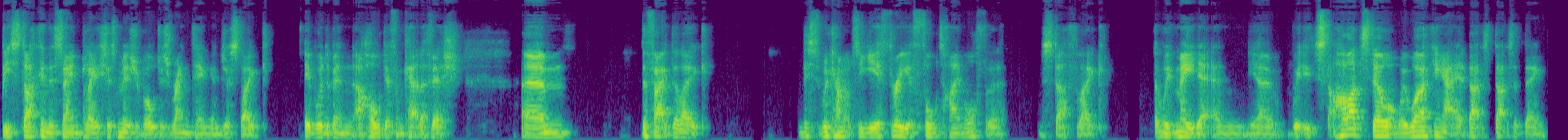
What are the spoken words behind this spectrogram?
be stuck in the same place, just miserable, just renting and just like it would have been a whole different kettle of fish. Um, the fact that like this we're coming up to year three of full time author stuff like and we've made it and you know it's hard still and we're working at it. That's that's the thing.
